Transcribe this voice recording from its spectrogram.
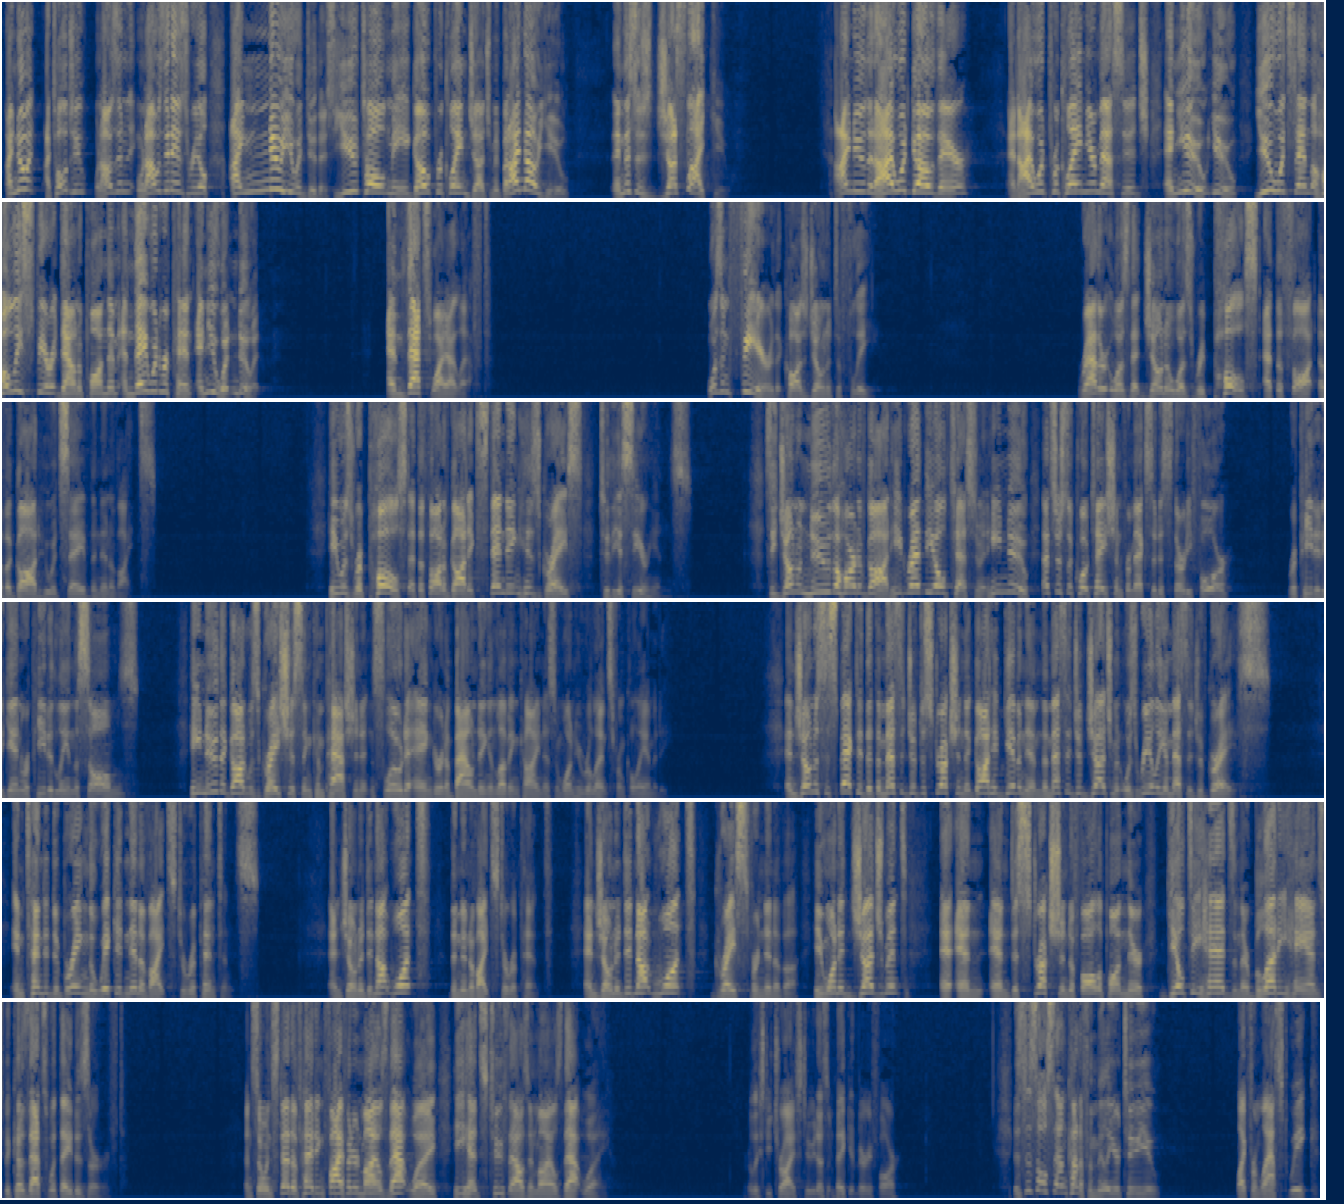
I knew it. I told you when I was in when I was in Israel, I knew you would do this. You told me go proclaim judgment, but I know you, and this is just like you. I knew that I would go there and I would proclaim your message, and you, you, you would send the Holy Spirit down upon them and they would repent and you wouldn't do it. And that's why I left. It wasn't fear that caused Jonah to flee. Rather, it was that Jonah was repulsed at the thought of a God who would save the Ninevites. He was repulsed at the thought of God extending his grace to the Assyrians. See, Jonah knew the heart of God. He'd read the Old Testament. He knew. That's just a quotation from Exodus 34 repeated again repeatedly in the Psalms. He knew that God was gracious and compassionate and slow to anger and abounding in loving kindness and one who relents from calamity. And Jonah suspected that the message of destruction that God had given him, the message of judgment, was really a message of grace, intended to bring the wicked Ninevites to repentance. And Jonah did not want the Ninevites to repent. And Jonah did not want grace for Nineveh. He wanted judgment and, and, and, destruction to fall upon their guilty heads and their bloody hands because that's what they deserved. And so instead of heading 500 miles that way, he heads 2,000 miles that way. Or at least he tries to. He doesn't make it very far. Does this all sound kind of familiar to you? Like from last week?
